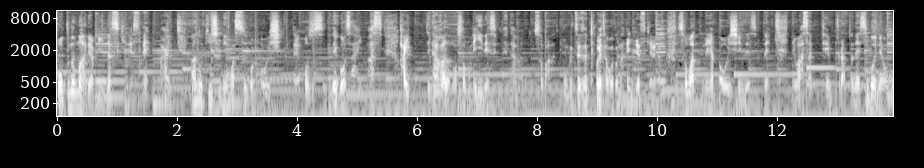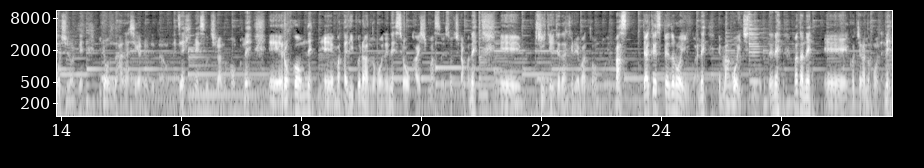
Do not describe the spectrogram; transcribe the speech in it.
僕の周りはみんな好きですね。はい。あのきしめんはすごい美味しいので、おすすめでございます。はい。で、長野のそばいいですよね、長野のそば。僕全然食べたことないんですけれども、そばってね、やっぱ美味しいんですよね。で、わさび、天ぷらとね、すごいね、面白いね、いろんな話が出てたので、ぜひね、そちらの方もね、えー、録音ね、えー、またリプランの方でね、紹介しますので、そちらもね、えー、聞いていただければと思います。で、アケスペドローイングはね、孫市ということでね、またね、えー、こちらの方でね、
